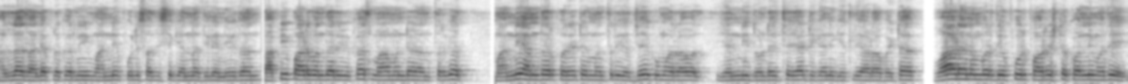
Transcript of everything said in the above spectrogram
हल्ला झाल्याप्रकरणी मान्य पोलीस अधीक्षक यांना दिले निवेदन. तापी पाटबंधारे विकास महामंडळ अंतर्गत माननीय आमदार पर्यटन मंत्री जयकुमार रावल यांनी दोंडाईच्या या ठिकाणी घेतली आढावा बैठक. वार्ड नंबर देवपूर फॉरेस्ट कॉलनीमध्ये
